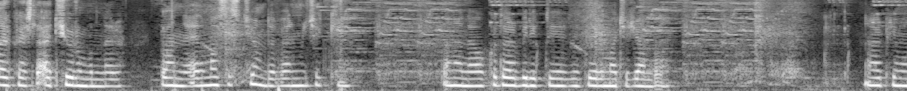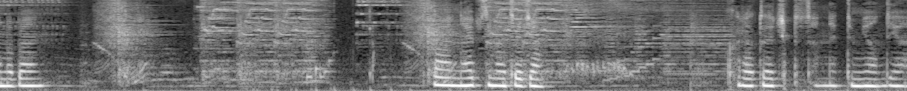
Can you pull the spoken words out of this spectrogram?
arkadaşlar açıyorum bunları. Ben de elmas istiyorum da vermeyecek ki. Bana ne o kadar biriktirdiklerimi açacağım ben. Ne yapayım onu ben? Ben hepsini açacağım. Karakter çıktı zannettim yandı ya.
